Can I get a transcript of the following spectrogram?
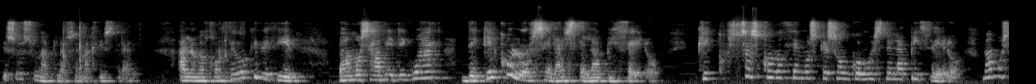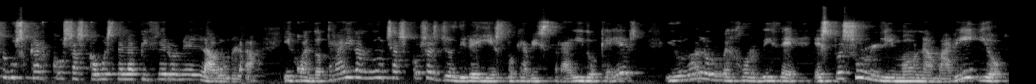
Eso es una clase magistral. A lo mejor tengo que decir, vamos a averiguar de qué color será este lapicero. ¿Qué cosas conocemos que son como este lapicero? Vamos a buscar cosas como este lapicero en el aula. Y cuando traigan muchas cosas, yo diré, ¿y esto que habéis traído qué es? Y uno a lo mejor dice, esto es un limón amarillo.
